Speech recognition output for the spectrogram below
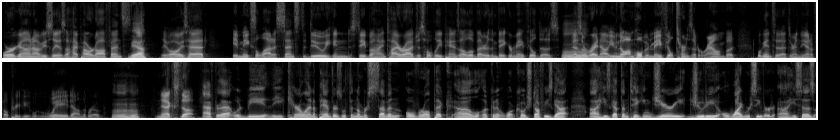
Oregon obviously has a high-powered offense. Yeah. They've always had. It makes a lot of sense to do. He can stay behind Tyrod. Just hopefully he pans out a little better than Baker Mayfield does as Mm-hmm. of right now. Even though I'm hoping Mayfield turns it around, but we'll get into that during the NFL preview way down the road. Mm-hmm. Next up, After that would be the Carolina Panthers with the number seven overall pick. Uh, looking at what Coach Duffy's got, uh, he's got them taking Jerry Jeudy, a wide receiver. Uh, he says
